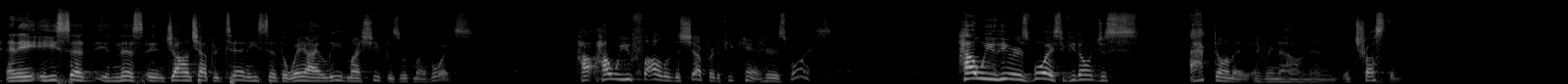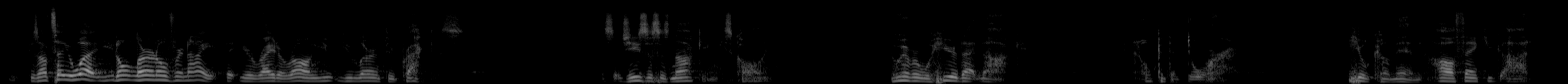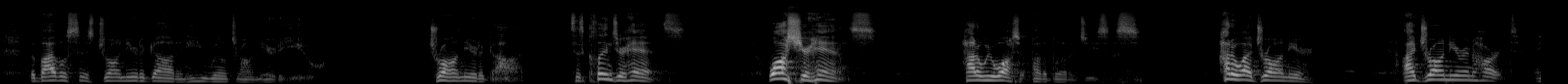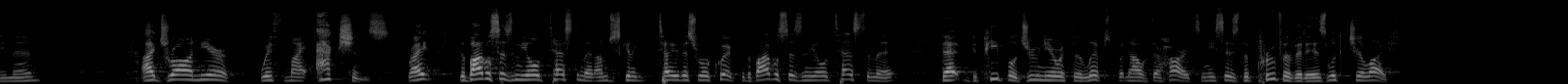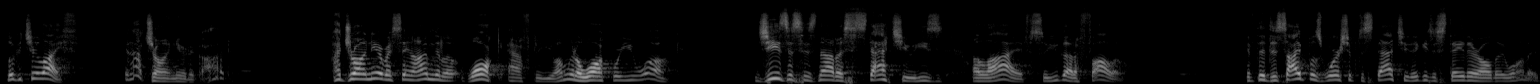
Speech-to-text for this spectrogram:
And he, he said in this, in John chapter 10, he said, The way I lead my sheep is with my voice. How, how will you follow the shepherd if you can't hear his voice? How will you hear his voice if you don't just act on it every now and then and trust Him. Because I'll tell you what, you don't learn overnight that you're right or wrong, you, you learn through practice. So Jesus is knocking, He's calling. Whoever will hear that knock and open the door, He'll come in. Oh, thank you, God. The Bible says, draw near to God and He will draw near to you. Draw near to God. It says, cleanse your hands, wash your hands how do we wash it? By the blood of Jesus. How do I draw near? I draw near in heart. Amen. I draw near with my actions, right? The Bible says in the Old Testament, I'm just going to tell you this real quick, but the Bible says in the Old Testament that the people drew near with their lips, but not with their hearts. And he says the proof of it is look at your life. Look at your life. You're not drawing near to God. I draw near by saying, I'm going to walk after you, I'm going to walk where you walk. Jesus is not a statue, he's alive, so you got to follow. If the disciples worshiped a statue, they could just stay there all they wanted.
